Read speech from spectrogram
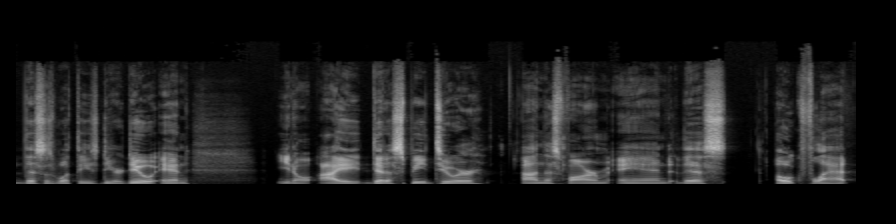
this is what these deer do and you know, I did a speed tour on this farm, and this oak flat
